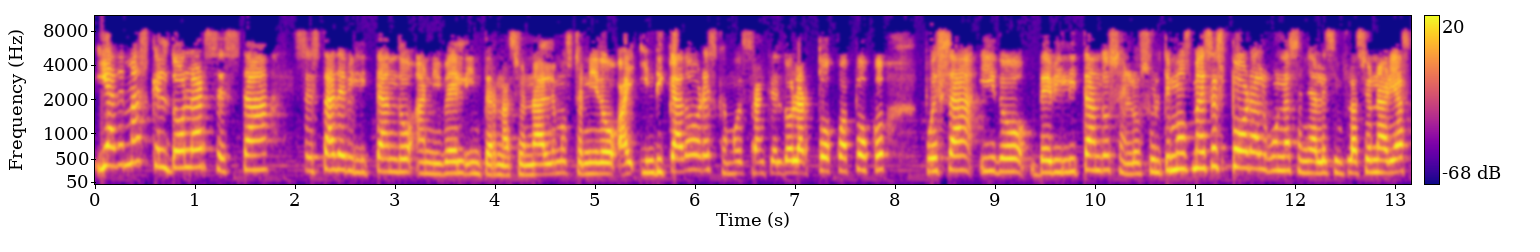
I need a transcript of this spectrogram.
Y además que el dólar se está se está debilitando a nivel internacional. Hemos tenido, hay indicadores que muestran que el dólar poco a poco pues ha ido debilitándose en los últimos meses por algunas señales inflacionarias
